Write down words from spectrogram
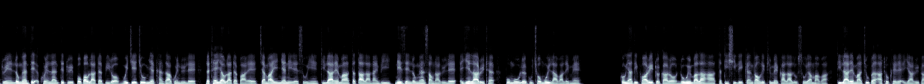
အတွင်းလုပ်ငန်းသစ်အခွင့်အလမ်းသစ်တွေပေါ်ပေါက်လာတတ်ပြီးတော့ငွေကြေးကျိုးမြတ်ခံစားခွင့်တွေလည်းလက်ထဲရောက်လာတတ်ပါတယ်။ကျန်းမာရေးညံ့နေတယ်ဆိုရင်ဒီလထဲမှာတက်တာလာနိုင်ပြီးနေ့စဉ်လုပ်ငန်းဆောင်တာတွေလည်းအရင်လတွေထက်ပိုမိုလွယ်ကူချုံးမွေ့လာပါလိမ့်မယ်။ ကုန်ရာသီဖွားတွေအတွက်ကတော့နိုဝင်ဘာလဟာတတိရှိလေကံကောင်းတွေဖြစ်မဲ့ကာလလို့ဆိုရမှာပါဒီလထဲမှာကျူးပန်းအားထုတ်ခဲ့တဲ့အရာတွေက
